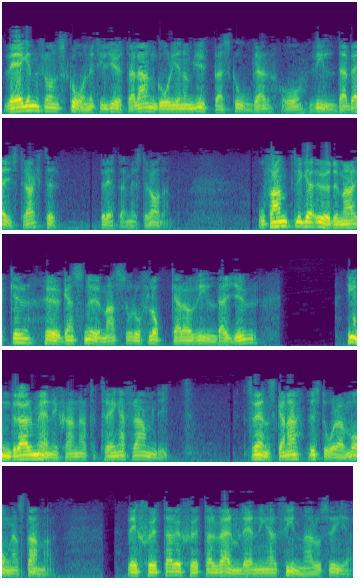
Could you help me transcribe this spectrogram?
Vägen från Skåne till Götaland går genom djupa skogar och vilda bergstrakter, berättar mäster Adam. Ofantliga ödemarker, höga snömassor och flockar av vilda djur hindrar människan att tränga fram dit. Svenskarna består av många stammar. Västgötar, östgötar, värmlänningar, finnar och svear.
